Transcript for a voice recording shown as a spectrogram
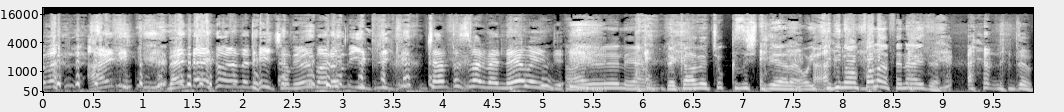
Ulan aynı. Ben de aynı oranda ney çalıyorum. Onun iplikli çantası var. Ben ne yapayım diye. Aynen öyle yani rekabet çok kızıştı bir ara o 2010 falan fenaydı. Anladım.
